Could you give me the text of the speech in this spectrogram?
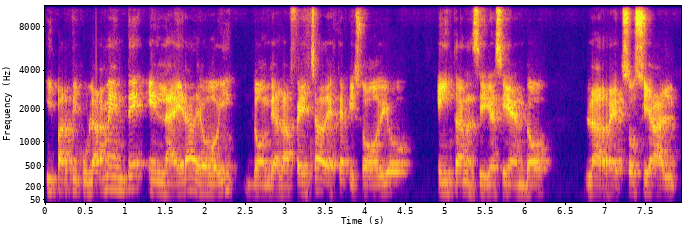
Y particularmente en la era de hoy, donde a la fecha de este episodio, Instagram sigue siendo la red social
